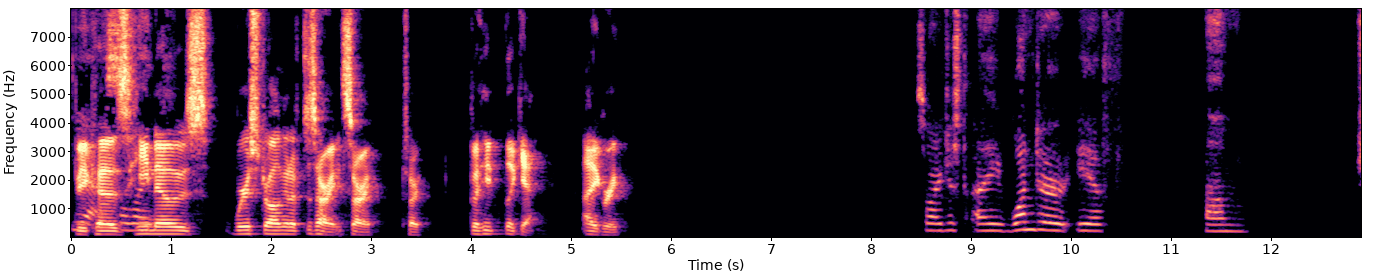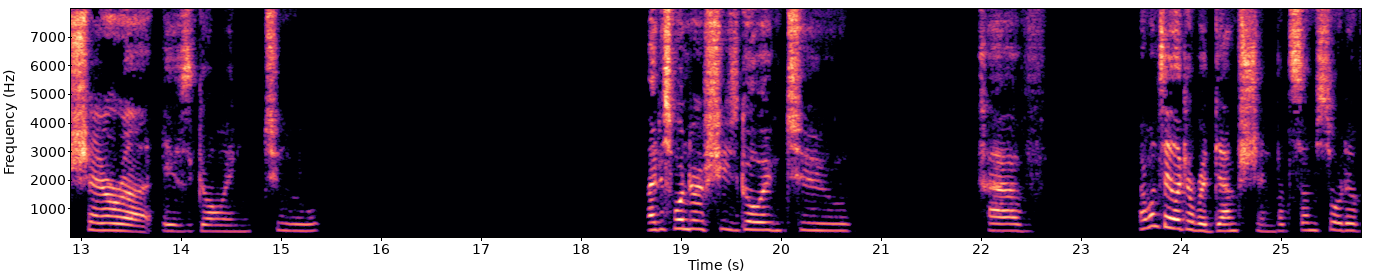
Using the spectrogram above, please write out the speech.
Yeah, because so, he knows we're strong enough to. Sorry, sorry, sorry, but he like yeah, I agree. So I just I wonder if um Shara is going to I just wonder if she's going to have I wouldn't say like a redemption, but some sort of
